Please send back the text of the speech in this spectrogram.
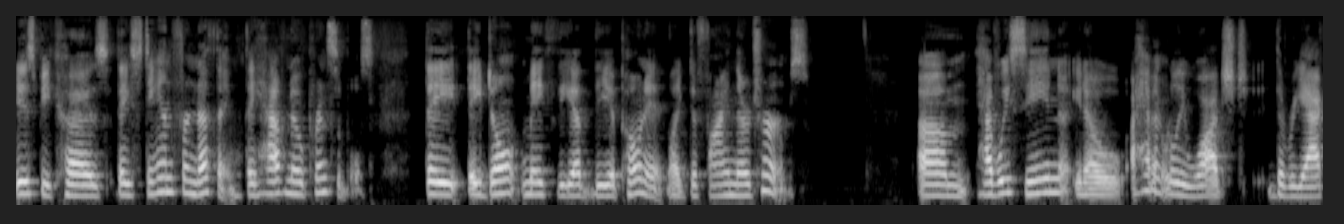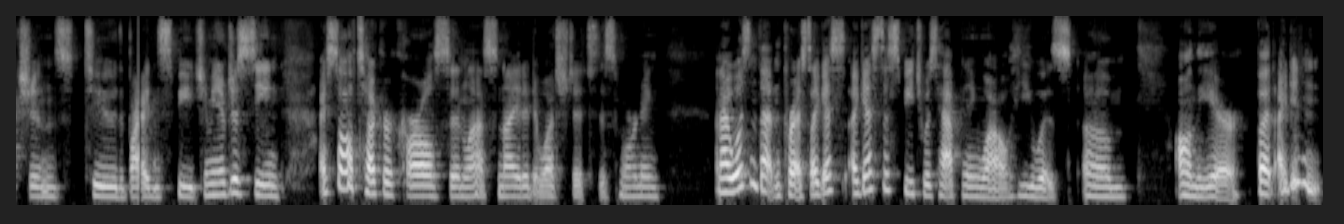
is because they stand for nothing. They have no principles. They they don't make the the opponent like define their terms. Um, have we seen? You know, I haven't really watched the reactions to the Biden speech. I mean, I've just seen, I saw Tucker Carlson last night. I watched it this morning, and I wasn't that impressed. I guess, I guess the speech was happening while he was um, on the air, but I didn't.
